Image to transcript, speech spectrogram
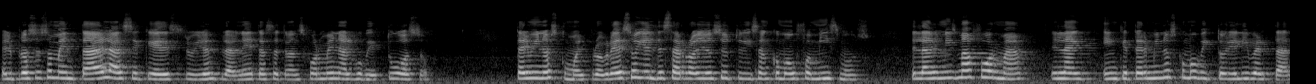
el proceso mental hace que destruir el planeta se transforme en algo virtuoso. Términos como el progreso y el desarrollo se utilizan como eufemismos, de la misma forma en, la, en que términos como victoria y libertad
